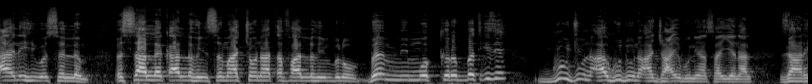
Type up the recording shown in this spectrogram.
ዐለይሂ ወሰለም እሳለቃለሁኝ ስማቸውን አጠፋለሁኝ ብሎ በሚሞክርበት ጊዜ ጉጁን አጉዱን አጃይቡን ያሳየናል። ዛሬ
